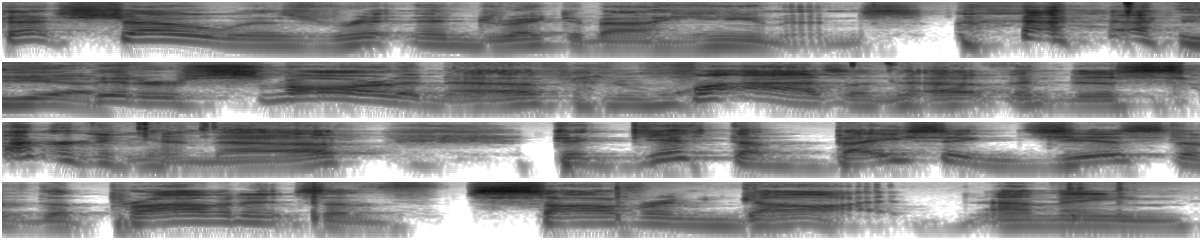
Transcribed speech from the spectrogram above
that show was written and directed by humans Yeah. that are smart enough and wise enough and discerning enough to get the basic gist of the providence of sovereign God. I mean,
